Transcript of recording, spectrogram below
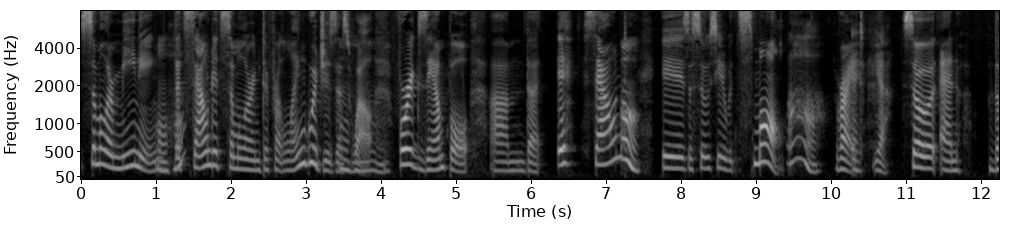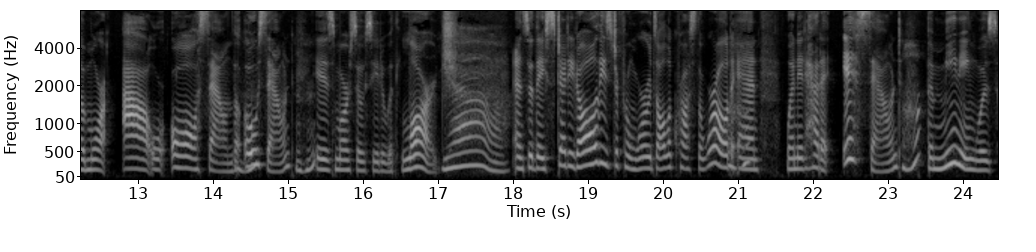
similar meaning uh-huh. that sounded similar in different languages as uh-huh. well. For example, um, the i sound uh. is associated with small. Ah, right. Eh, yeah. So and the more ah or aw sound, the mm-hmm. o sound, mm-hmm. is more associated with large. Yeah. And so they studied all these different words all across the world, uh-huh. and when it had a i sound, uh-huh. the meaning was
